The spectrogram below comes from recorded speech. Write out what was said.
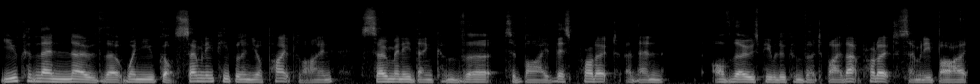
you can then know that when you've got so many people in your pipeline, so many then convert to buy this product, and then of those people who convert to buy that product, so many buy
